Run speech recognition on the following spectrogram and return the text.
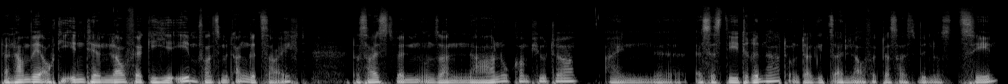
dann haben wir auch die internen Laufwerke hier ebenfalls mit angezeigt. Das heißt, wenn unser Nano-Computer eine SSD drin hat und da gibt es ein Laufwerk, das heißt Windows 10,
